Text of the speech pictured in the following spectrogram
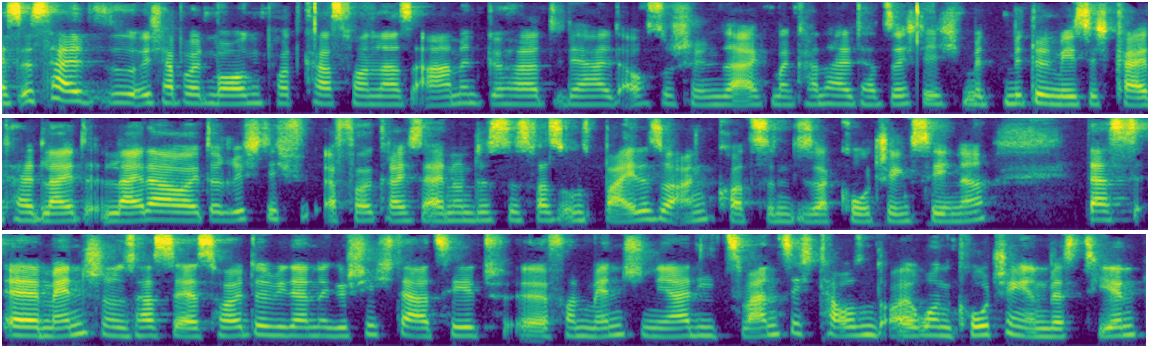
es ist halt so, ich habe heute Morgen einen Podcast von Lars Arment gehört, der halt auch so schön sagt, man kann halt tatsächlich mit Mittelmäßigkeit halt leid, leider heute richtig erfolgreich sein. Und das ist, was uns beide so ankotzt in dieser Coaching-Szene, dass äh, Menschen, und das hast du erst heute wieder eine Geschichte erzählt äh, von Menschen, ja, die 20.000 Euro in Coaching investieren,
